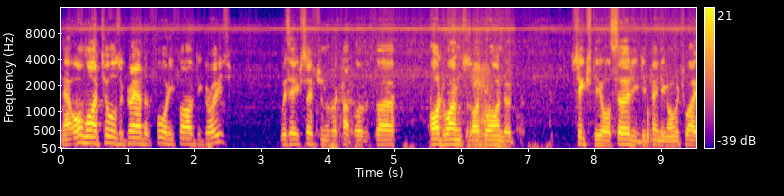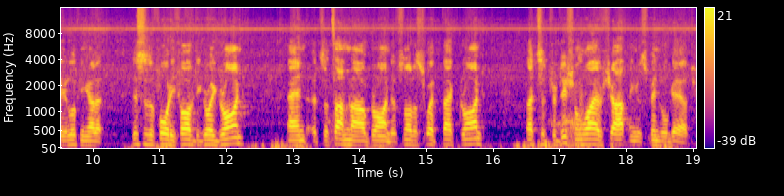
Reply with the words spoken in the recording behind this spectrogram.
Now, all my tools are ground at 45 degrees, with the exception of a couple of uh, odd ones that I grind at 60 or 30, depending on which way you're looking at it. This is a 45 degree grind. And it's a thumbnail grind. It's not a swept back grind. That's a traditional way of sharpening a spindle gouge.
